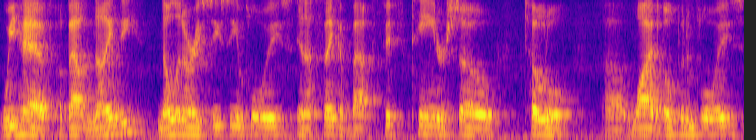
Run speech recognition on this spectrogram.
we have about 90 Nolin RECC employees, and I think about 15 or so total uh, wide open employees.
